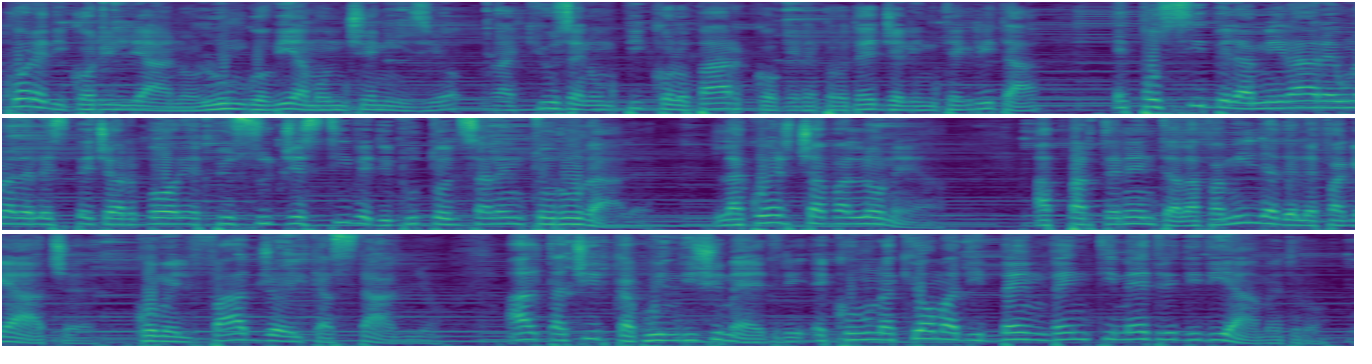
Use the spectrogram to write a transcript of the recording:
Cuore di Corigliano, lungo via Moncenisio, racchiusa in un piccolo parco che ne protegge l'integrità, è possibile ammirare una delle specie arboree più suggestive di tutto il Salento rurale, la quercia vallonea, appartenente alla famiglia delle fagacee, come il faggio e il castagno, alta circa 15 metri e con una chioma di ben 20 metri di diametro.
